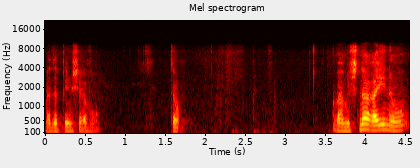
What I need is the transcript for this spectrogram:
בדפים שעברו. טוב. במשנה ראינו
